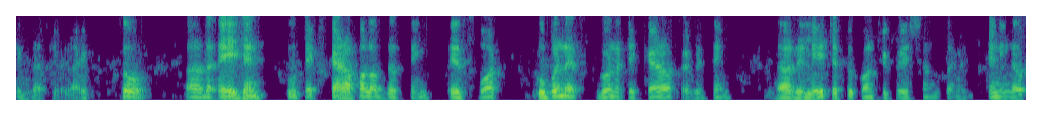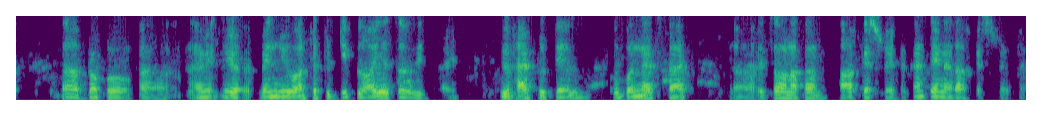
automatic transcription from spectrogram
Exactly right? So uh, the agent who takes care of all of those things is what kubernetes going to take care of everything uh, related to configurations. I mean, spinning up uh, proper. Uh, I mean, you, when you wanted to deploy a service, right, you have to tell Kubernetes that uh, it's one of an orchestrator, container orchestrator.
